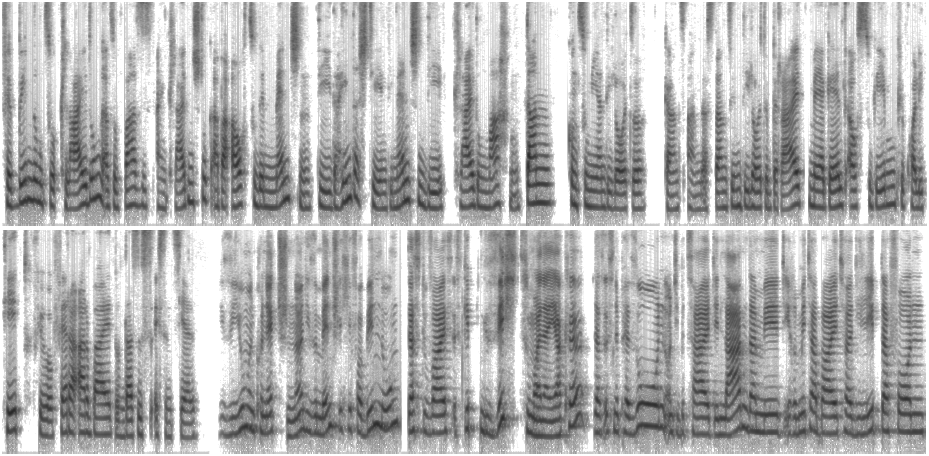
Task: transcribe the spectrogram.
Verbindung zur Kleidung, also was ist ein Kleidungsstück, aber auch zu den Menschen, die dahinter stehen, die Menschen, die Kleidung machen. Dann konsumieren die Leute ganz anders. Dann sind die Leute bereit, mehr Geld auszugeben für Qualität, für faire Arbeit und das ist essentiell diese Human Connection, ne? diese menschliche Verbindung, dass du weißt, es gibt ein Gesicht zu meiner Jacke, das ist eine Person und die bezahlt den Laden damit, ihre Mitarbeiter, die lebt davon.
